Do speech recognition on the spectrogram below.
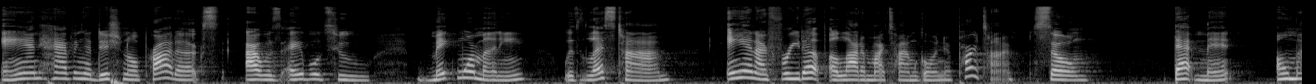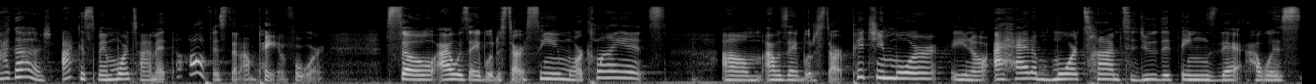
and having additional products, I was able to make more money with less time and I freed up a lot of my time going to part time. So that meant, oh my gosh, I could spend more time at the office that I'm paying for. So I was able to start seeing more clients. Um, I was able to start pitching more. You know, I had more time to do the things that I was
